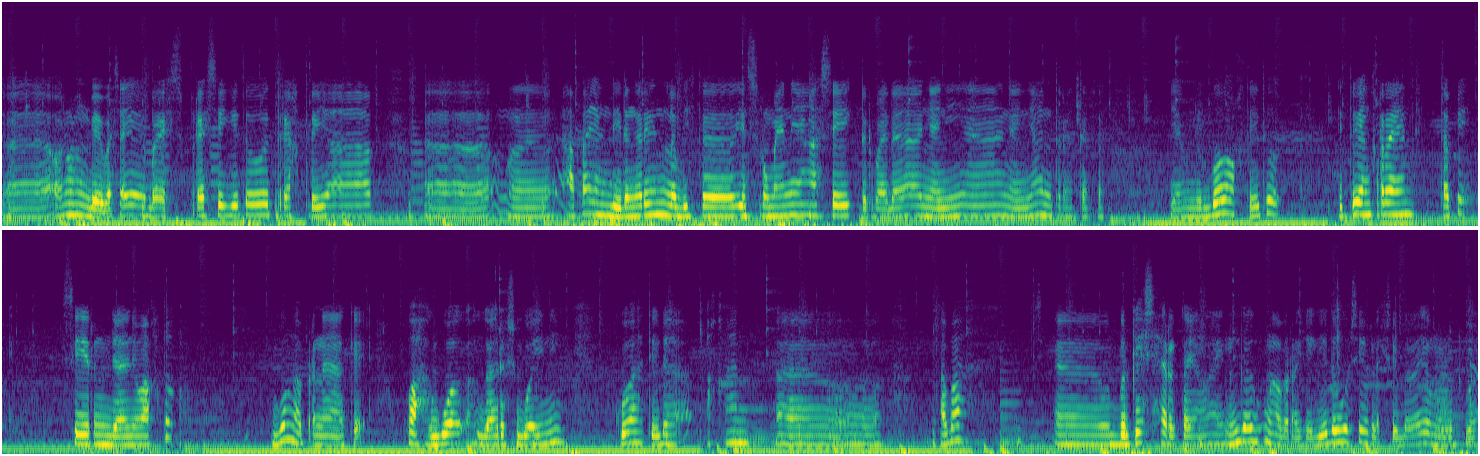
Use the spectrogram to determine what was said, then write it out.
uh, orang bebas aja berekspresi gitu teriak-teriak uh, apa yang didengerin lebih ke instrumennya asik daripada nyanyinya nyanyian ternyata ya menurut gue waktu itu itu yang keren. Tapi seiring jalannya waktu gue nggak pernah kayak wah gue garis gue ini gue tidak akan uh, apa uh, bergeser ke yang lain. Enggak gue nggak pernah kayak gitu. Gue sih fleksibel aja menurut gue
